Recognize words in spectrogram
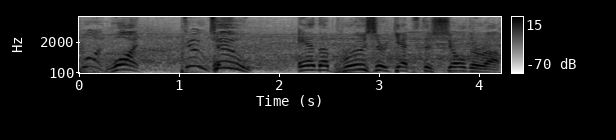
One, One, two, two, and the bruiser gets the shoulder up.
